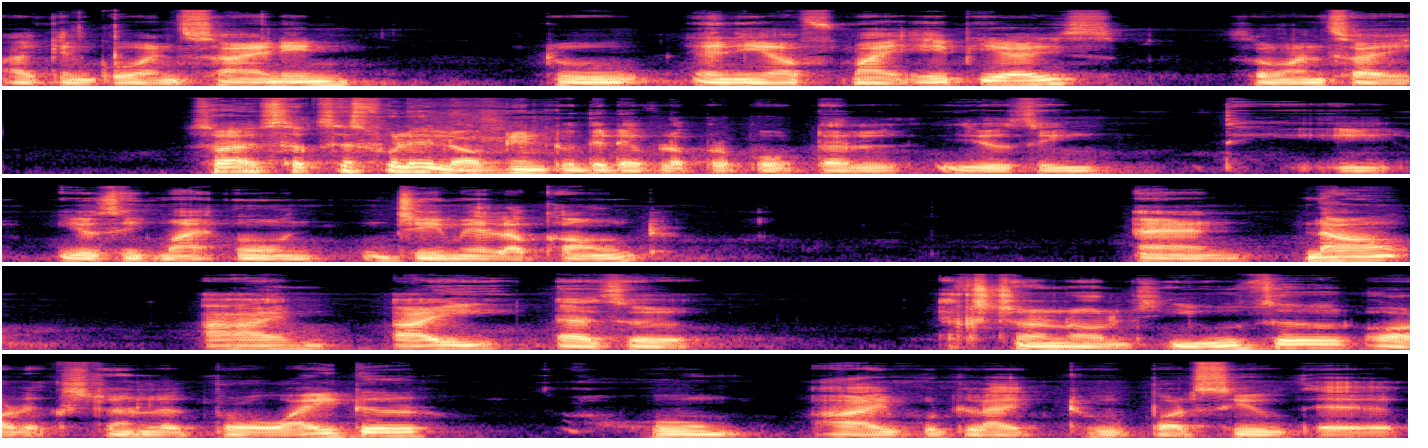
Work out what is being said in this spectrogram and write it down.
I can go and sign in to any of my APIs. So once I so I've successfully logged into the developer portal using the using my own Gmail account and now I'm I as a external user or external provider whom I would like to pursue the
